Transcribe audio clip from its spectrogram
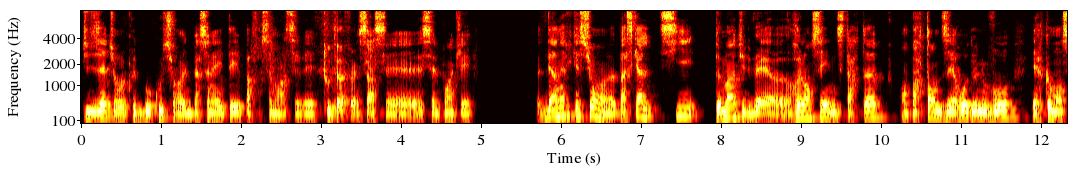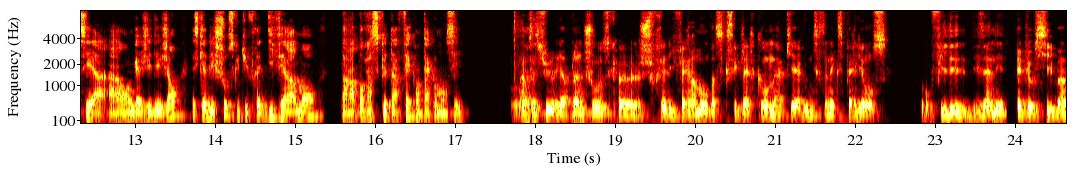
Tu disais, tu recrutes beaucoup sur une personnalité et pas forcément un CV. Tout à fait. Ça, c'est, c'est le point clé. Dernière question, Pascal. Si demain tu devais relancer une startup en partant de zéro de nouveau et recommencer à, engager des gens, est-ce qu'il y a des choses que tu ferais différemment par rapport à ce que tu as fait quand tu as commencé? Alors c'est sûr, il y a plein de choses que je ferais différemment parce que c'est clair qu'on acquiert une certaine expérience au fil des, années. Et puis aussi, ben,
